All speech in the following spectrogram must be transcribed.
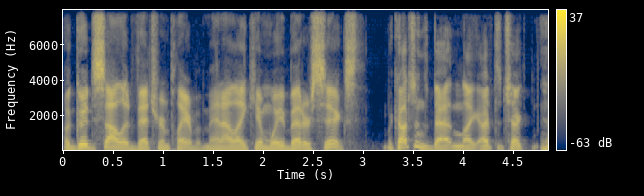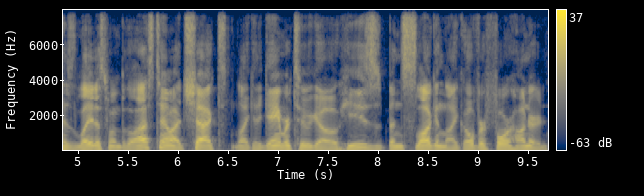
a good, solid veteran player, but man, I like him way better sixth. McCutchen's batting like I have to check his latest one, but the last time I checked, like a game or two ago, he's been slugging like over 400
